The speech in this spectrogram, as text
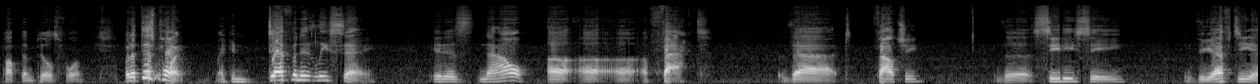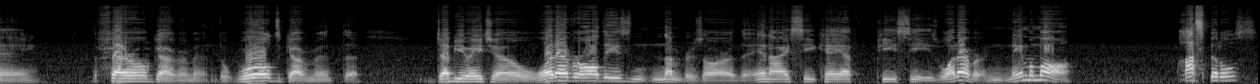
pop them pills for. But at this point, I can definitely say it is now a, a, a fact that Fauci, the CDC, the FDA, the federal government, the world's government, the WHO, whatever all these numbers are, the NICKFPCs, whatever, name them all, hospitals,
